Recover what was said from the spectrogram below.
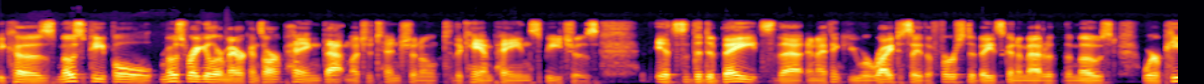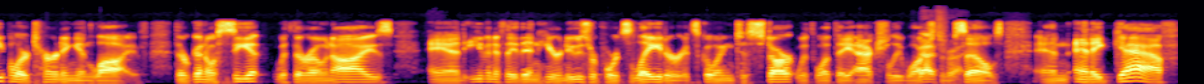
because most people, most regular Americans aren't paying that much attention to the campaign speeches. It's the debates that, and I think you were right to say the first debate's going to matter the most, where people are turning in live. They're going to see it with their own eyes. And even if they then hear news reports later, it's going to start with what they actually watched That's right. themselves. And and a gaffe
